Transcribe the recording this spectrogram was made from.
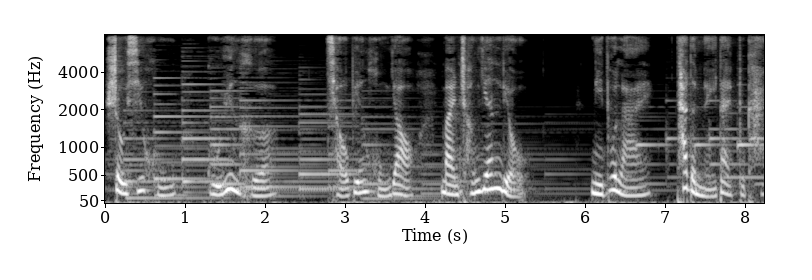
瘦西湖、古运河、桥边红药、满城烟柳，你不来，它的眉黛不开；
